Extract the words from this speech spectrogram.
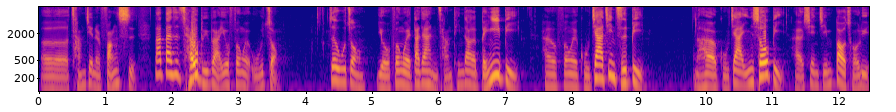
呃常见的方式。那但是财务比率法又分为五种，这五种有分为大家很常听到的本益比。还有分为股价净值比，然后还有股价营收比，还有现金报酬率。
